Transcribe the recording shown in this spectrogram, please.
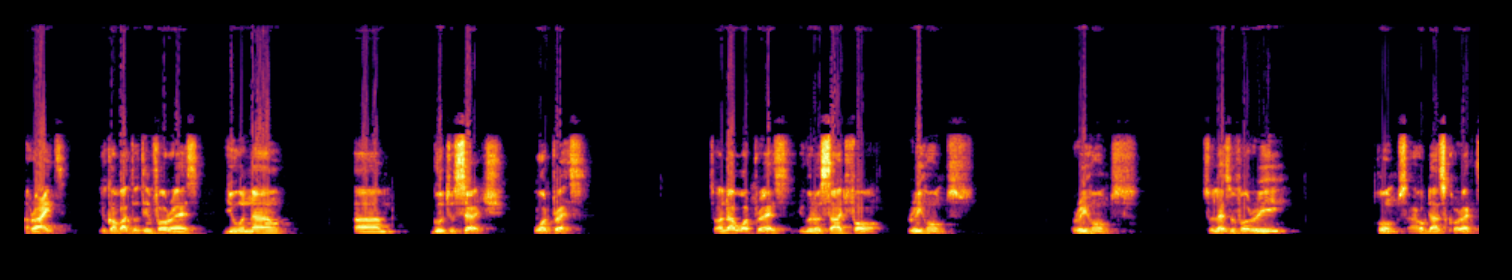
all right, you come back to Theme Forest, you will now um, go to search WordPress. So under WordPress, you're going to search for rehomes, rehomes. So let's look for rehomes. I hope that's correct.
